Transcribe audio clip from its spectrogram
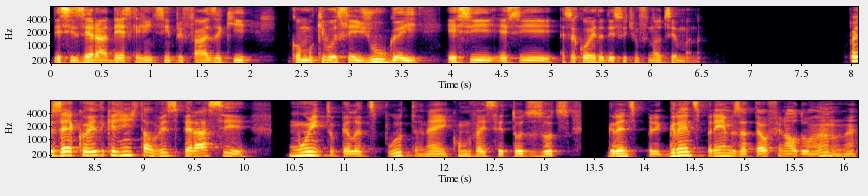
desse 0 a 10 que a gente sempre faz aqui. Como que você julga aí esse, esse, essa corrida desse último final de semana? Pois é, corrida que a gente talvez esperasse muito pela disputa, né? E como vai ser todos os outros grandes, grandes prêmios até o final do ano, né?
